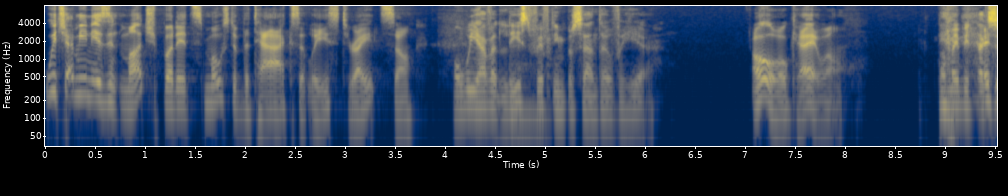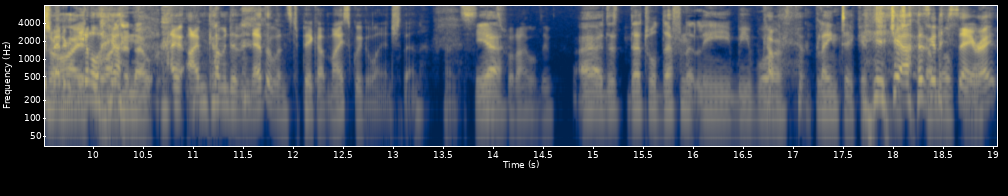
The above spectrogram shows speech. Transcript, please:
which I mean isn't much, but it's most of the tax at least, right? So, well, we have at least fifteen percent over here. Oh, okay. Well, or maybe taxes are higher. I don't know. I, am coming to the Netherlands to pick up my squiggle inch. Then that's yeah, that's what I will do. Uh, that, that will definitely be worth the plane ticket. yeah, I was going to say here. right.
